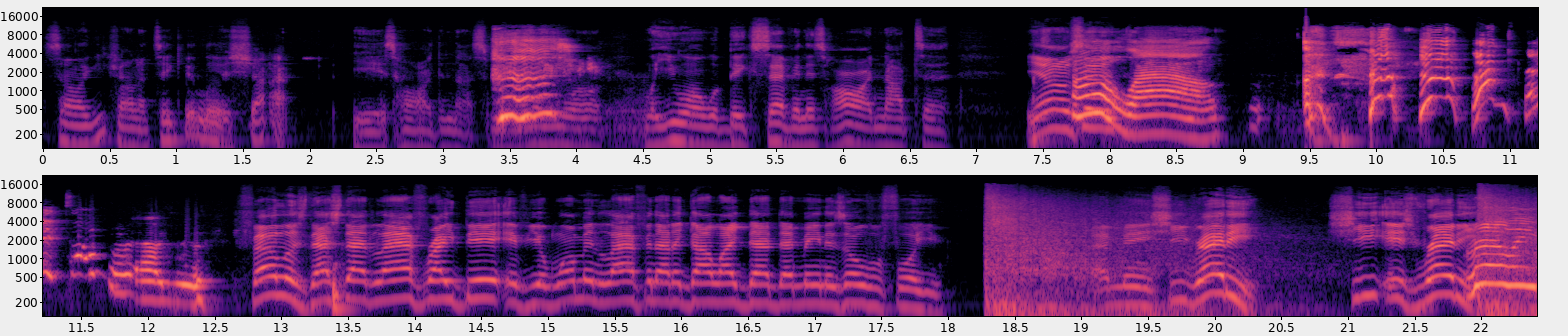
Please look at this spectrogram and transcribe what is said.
Sound like you trying to take your little shot. Yeah, it's hard to not smile when you on, when you on with Big Seven. It's hard not to. You know what I'm saying? Oh wow! I can't talk you. Fellas, that's that laugh right there. If your woman laughing at a guy like that, that mean it's over for you. That means she ready. She is ready. Really?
